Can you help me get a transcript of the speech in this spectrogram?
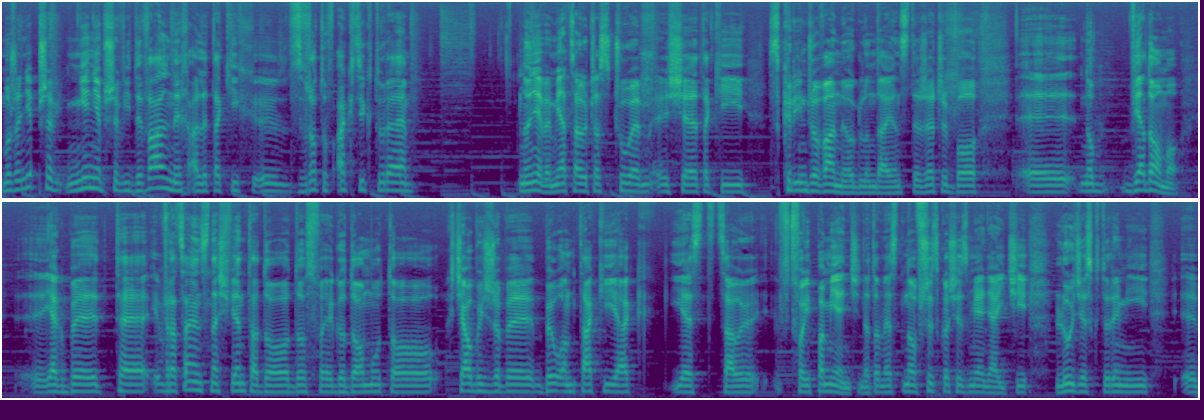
może nie, nie nieprzewidywalnych, ale takich y, zwrotów akcji, które no nie wiem, ja cały czas czułem się taki skrinżowany oglądając te rzeczy, bo y, no wiadomo, jakby te, wracając na święta do, do swojego domu, to chciałbyś, żeby był on taki, jak jest cały w twojej pamięci. Natomiast no, wszystko się zmienia i ci ludzie, z którymi y,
